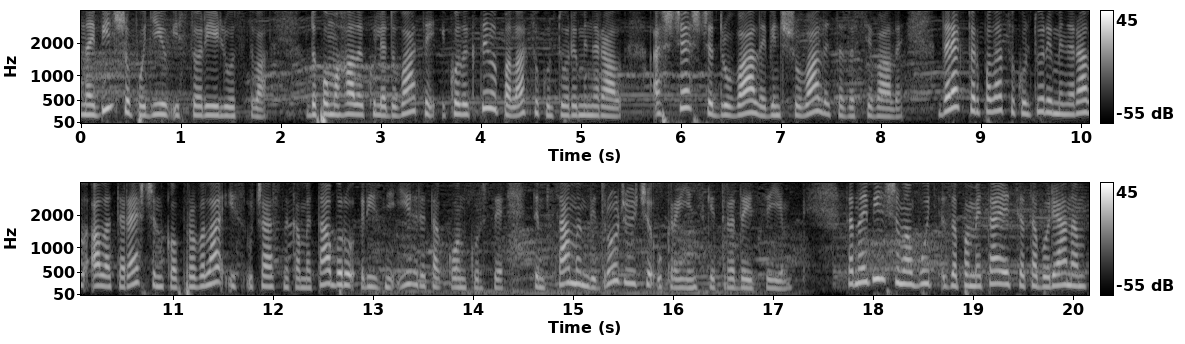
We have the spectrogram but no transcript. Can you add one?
найбільшу подію в історії людства. Допомагали колядувати і колективи Палацу культури Мінерал, а ще щедрували, віншували та засівали. Директор Палацу культури Мінерал Алла Терещенко провела із учасниками табору різні ігри та конкурси, тим самим відроджуючи українські традиції. Та найбільше, мабуть, запам'ятається таборянам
